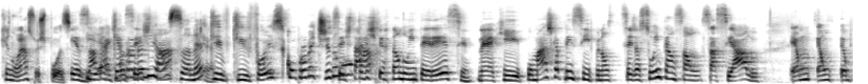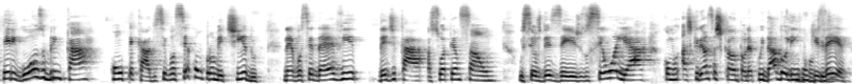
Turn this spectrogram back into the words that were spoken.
que não é a sua esposa. Exatamente. E é a quebra você da aliança, né? É. Que, que foi se comprometida Você está despertando um interesse, né? Que por mais que a princípio não seja a sua intenção saciá-lo, é um, é, um, é um perigoso brincar com o pecado. Se você é comprometido, né? Você deve dedicar a sua atenção, os seus desejos, o seu olhar, como as crianças cantam, né? Cuidar do olhinho com o que, vê.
